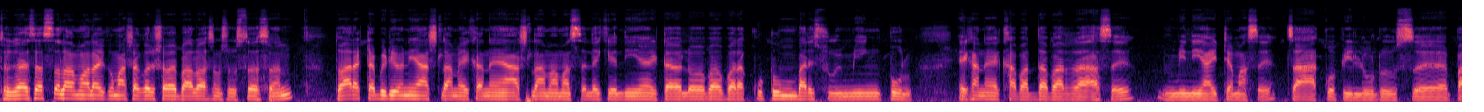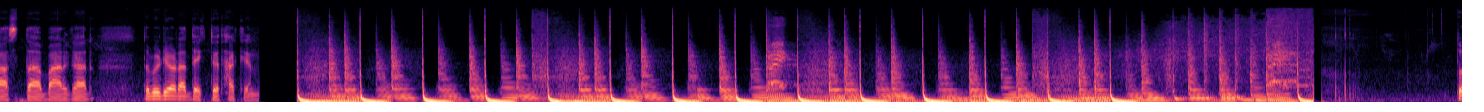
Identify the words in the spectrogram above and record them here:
তো গাইস আসসালামু আলাইকুম। আশা করি সবাই ভালো আছেন, সুস্থ আছেন। তো আর একটা ভিডিও নিয়ে আসলাম। এখানে আসলাম আমার ছেলেকে নিয়ে। এটা হলো বাবারা কুটুম বাড়ি সুইমিং পুল। এখানে খাবার দাবার আছে, মিনি আইটেম আছে, চা, কফি লুডুস পাস্তা, বার্গার। তো ভিডিওটা দেখতে থাকেন। তো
